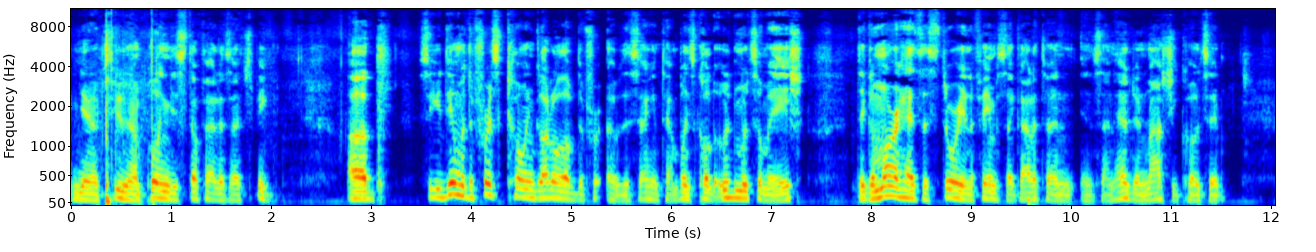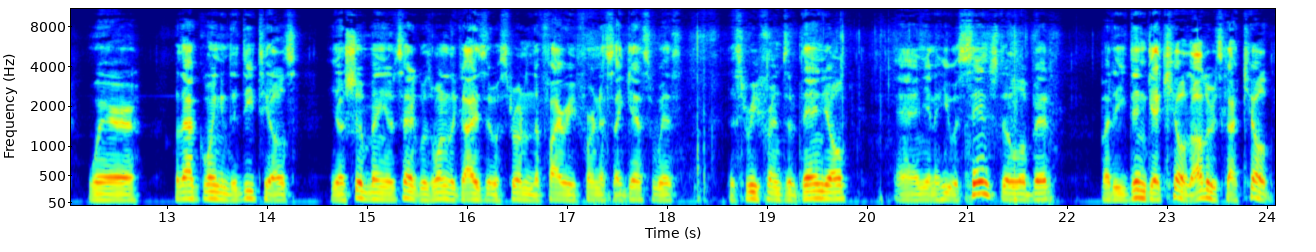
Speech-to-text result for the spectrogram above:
Yeah, excuse me, I'm pulling this stuff out as I speak. Uh, so you're dealing with the first Kohen Gadol of the of the second temple. He's called Ud Mutzel the Gemara has a story in the famous Agadata in, in Sanhedrin, Rashi quotes it, where, without going into details, Yoshua ben Yosef was one of the guys that was thrown in the fiery furnace, I guess, with the three friends of Daniel. And, you know, he was singed a little bit, but he didn't get killed. Others got killed.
